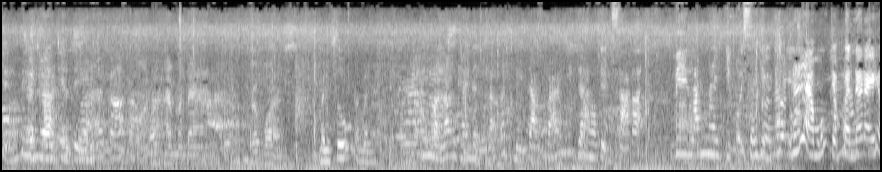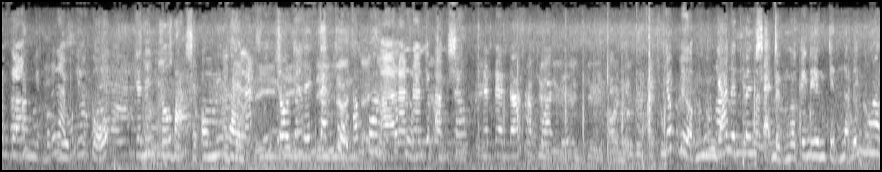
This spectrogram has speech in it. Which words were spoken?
chỉnh biên ở trên tiền nó có. Mình xuống rồi mình nhưng mà lăng khẳng định là ít bị tàn phá nhất dạ chính xác ạ lăng này chỉ mới xây dựng thôi đứa nào muốn chụp hình ở đây không con? đứa nào muốn chụp cổ cho nên cơ bản sẽ còn miếng vàng rồi cho đến tranh thủ tham quan. À, lên trên chụp ảnh sau. Lên trên đó tham quan chốc được gia đình mình sẽ đựng vào cái điện chỉnh ở bên ngoài.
